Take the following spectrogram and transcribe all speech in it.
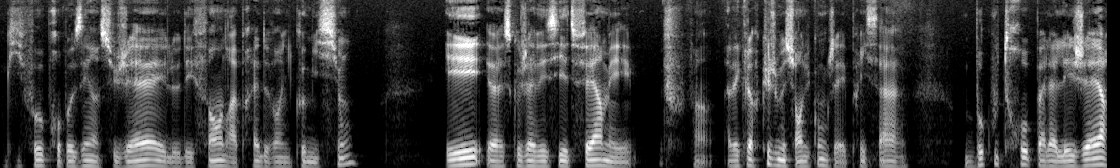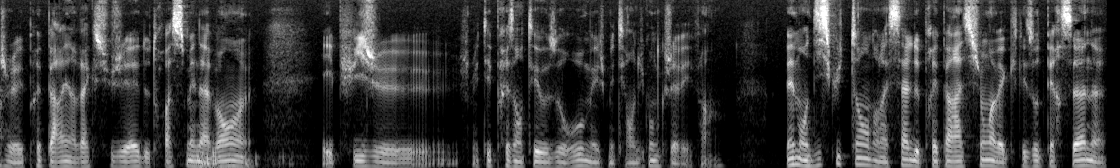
donc il faut proposer un sujet et le défendre après devant une commission. Et euh, ce que j'avais essayé de faire, mais enfin, avec le recul, je me suis rendu compte que j'avais pris ça beaucoup trop à la légère. J'avais préparé un vague sujet de trois semaines avant. Euh, et puis je, m'étais présenté aux oraux, mais je m'étais rendu compte que j'avais. Enfin, même en discutant dans la salle de préparation avec les autres personnes,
